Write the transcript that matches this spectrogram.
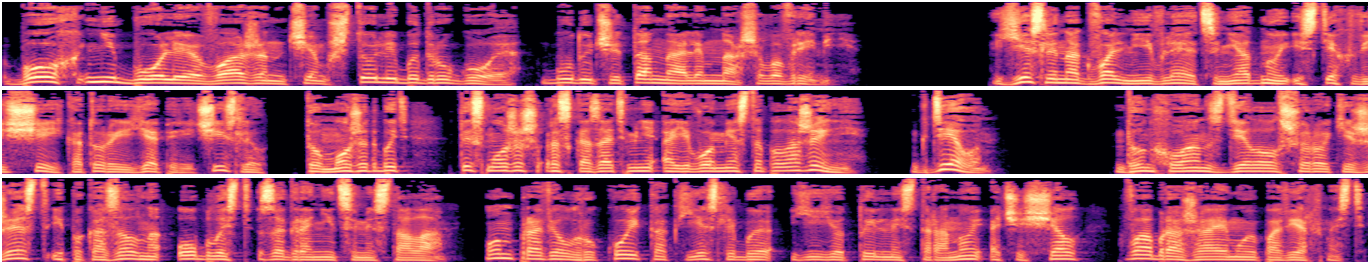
Бог не более важен, чем что-либо другое, будучи тоналем нашего времени. Если Нагваль не является ни одной из тех вещей, которые я перечислил, то, может быть, ты сможешь рассказать мне о его местоположении. Где он?» Дон Хуан сделал широкий жест и показал на область за границами стола. Он провел рукой, как если бы ее тыльной стороной очищал воображаемую поверхность,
